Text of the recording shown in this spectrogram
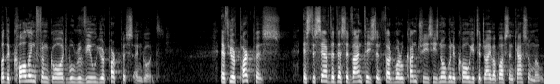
but the calling from God will reveal your purpose in God. If your purpose is to serve the disadvantaged in third world countries, he's not going to call you to drive a bus in Castlemilk.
